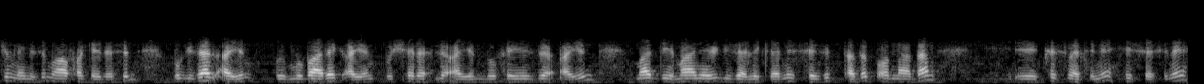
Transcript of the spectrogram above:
cümlemizi muvaffak eylesin. Bu güzel ayın, bu mübarek ayın, bu şerefli ayın, bu feyizli ayın maddi manevi güzelliklerini sezip tadıp onlardan e, kısmetini, hissesini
